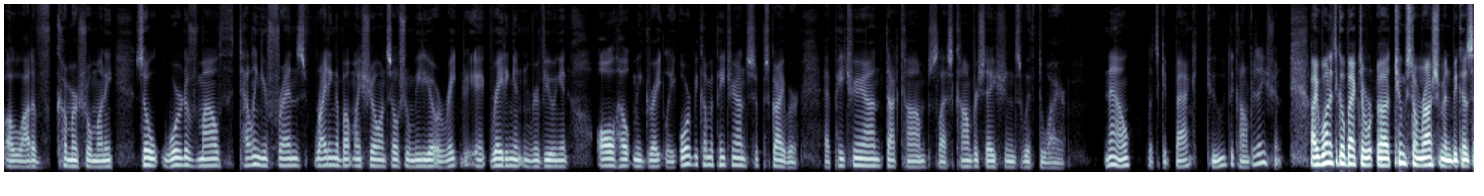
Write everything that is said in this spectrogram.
a lot of commercial money. So word of mouth, telling your friends, writing about my show on social media, or rate, eh, rating it and reviewing it, all help me greatly. Or become a Patreon subscriber at patreon.com slash conversations with Dwyer. Now, let's get back to the conversation. I wanted to go back to uh, Tombstone Rashomon because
